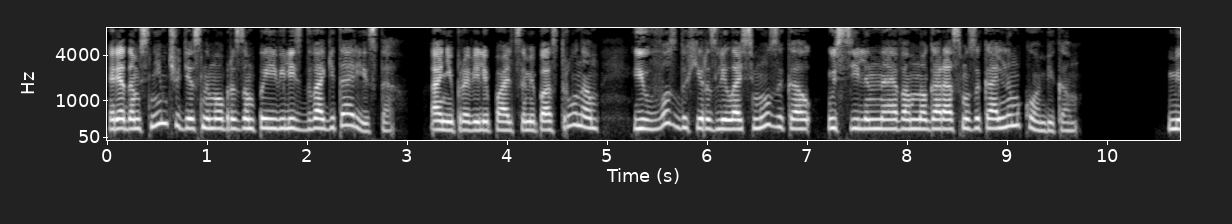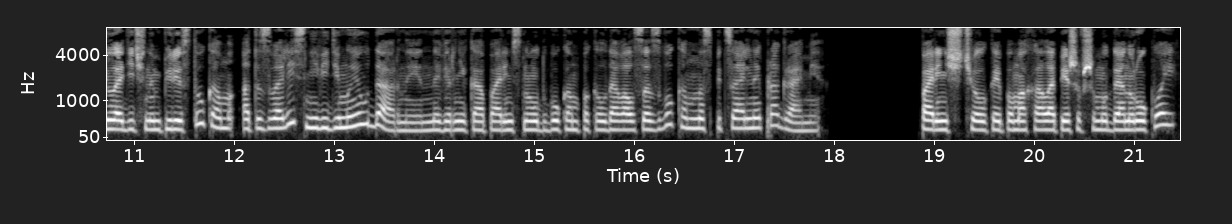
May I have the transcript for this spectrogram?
Рядом с ним чудесным образом появились два гитариста. Они провели пальцами по струнам, и в воздухе разлилась музыка, усиленная во много раз музыкальным комбиком. Мелодичным перестуком отозвались невидимые ударные, наверняка парень с ноутбуком поколдовал со звуком на специальной программе. Парень с челкой помахал опешившему Дэну рукой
